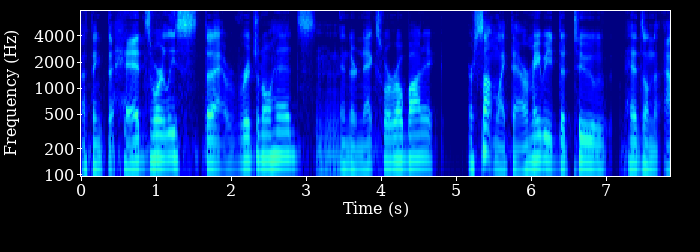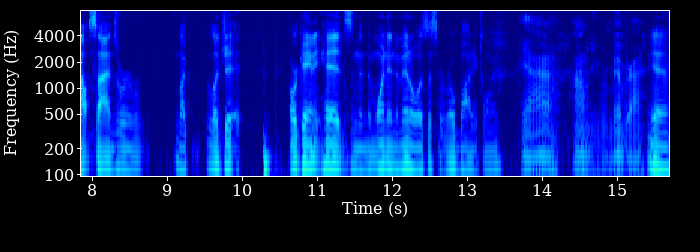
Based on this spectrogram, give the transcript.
I think the heads were at least the original heads, hmm and their necks were robotic, or something like that. Or maybe the two heads on the outsides were like legit organic heads, and then the one in the middle was just a robotic one. Yeah, I, I don't even remember. I, Yeah,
